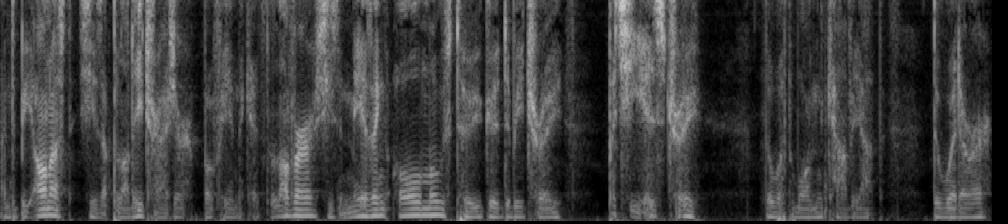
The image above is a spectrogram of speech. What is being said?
And to be honest, she's a bloody treasure. Both he and the kids love her. She's amazing, almost too good to be true. But she is true though with one caveat. The widower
